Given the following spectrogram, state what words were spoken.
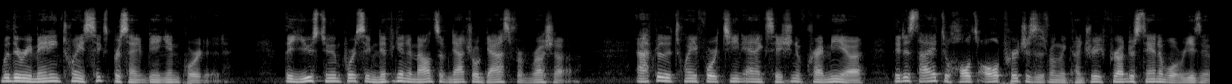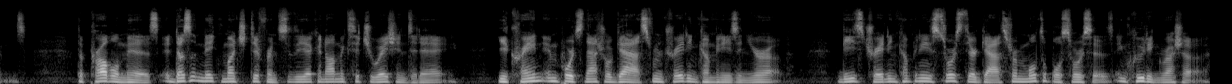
with the remaining 26% being imported. They used to import significant amounts of natural gas from Russia. After the 2014 annexation of Crimea, they decided to halt all purchases from the country for understandable reasons. The problem is, it doesn't make much difference to the economic situation today. Ukraine imports natural gas from trading companies in Europe. These trading companies source their gas from multiple sources, including Russia.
